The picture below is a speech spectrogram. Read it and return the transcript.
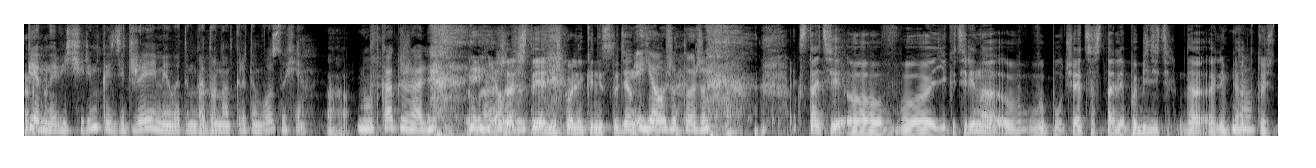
пенная вечеринка с диджеями в этом году ага. на открытом воздухе. Ага. Ну вот как жаль. Да, жаль, уже... что я не школьник и не студент. И да. я уже тоже. Кстати, э, Екатерина, вы, получается, стали победителем да, Олимпиады? Да. То есть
